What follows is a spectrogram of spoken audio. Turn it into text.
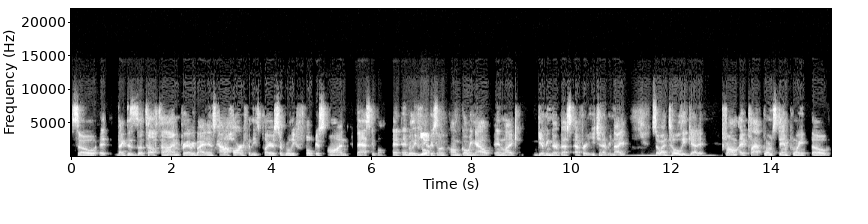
So it like this is a tough time for everybody, and it's kind of hard for these players to really focus on basketball and, and really focus yeah. on on going out and like giving their best effort each and every night. So I totally get it. From a platform standpoint, though,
